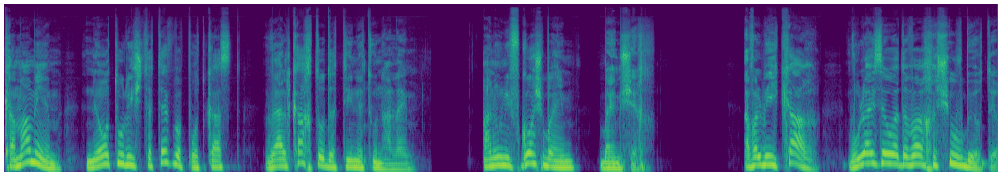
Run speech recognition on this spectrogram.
כמה מהם נאותו להשתתף בפודקאסט, ועל כך תודתי נתונה להם. אנו נפגוש בהם בהמשך. אבל בעיקר, ואולי זהו הדבר החשוב ביותר,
